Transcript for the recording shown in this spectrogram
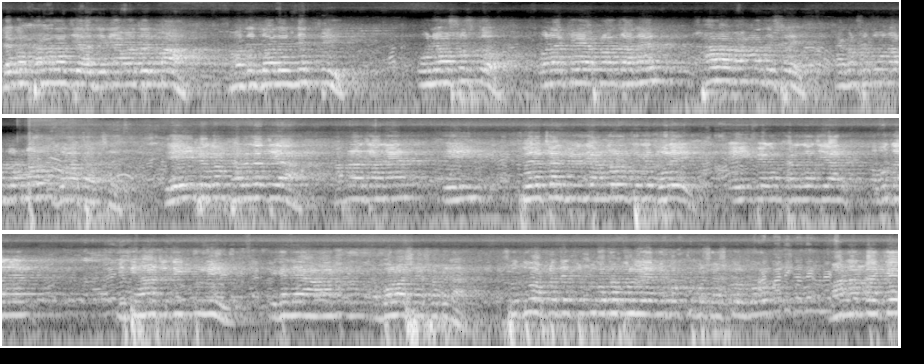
বেগম খালেদা জিয়া যিনি আমাদের মা, আমাদের দলের নেত্রী, উনি অসুস্থ। ওনাকে আপনারা জানেন, সারা বাংলাদেশে এখন শুধু ওনার জন্য দোয়া চাচ্ছে। এই বেগম খালেদা জিয়া, আপনারা জানেন, এই স্বৈরাচার বিরোধী আন্দোলন থেকে ধরে এই বেগম খালেদা জিয়ার অবদানের ইতিহাস যদি তুলি এখানে আমার বলা শেষ হবে না। শুধু আপনাদের দুটো কথা বলে আমি বক্তব্য শেষ করব। মান্নান ভাইকে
